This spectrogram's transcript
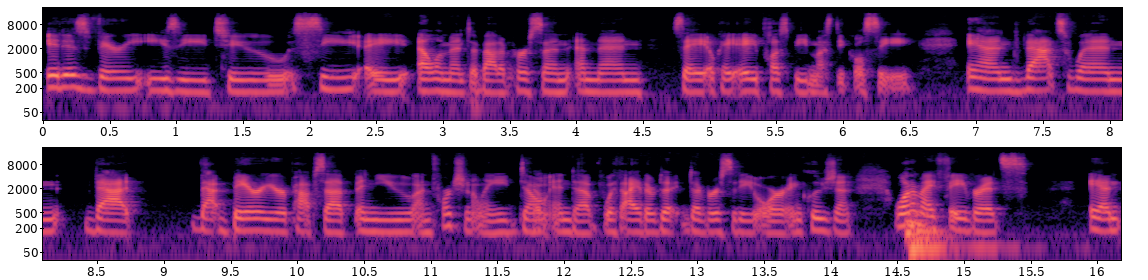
it is very easy to see a element about a person and then say, okay, A plus B must equal C, and that's when that that barrier pops up and you unfortunately don't yep. end up with either diversity or inclusion. One of my favorites and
